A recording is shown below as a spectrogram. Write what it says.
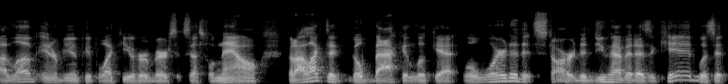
I love interviewing people like you who are very successful now, but I like to go back and look at well, where did it start? Did you have it as a kid? Was it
